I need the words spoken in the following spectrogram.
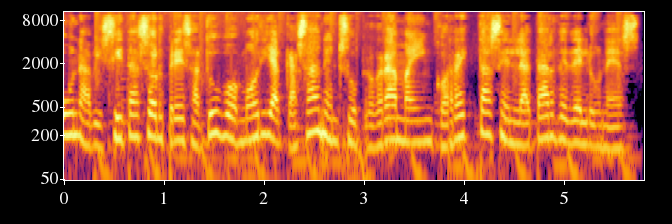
Una visita sorpresa tuvo Moria Kazan en su programa Incorrectas en la tarde del lunes.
